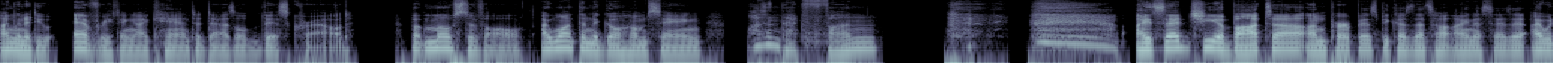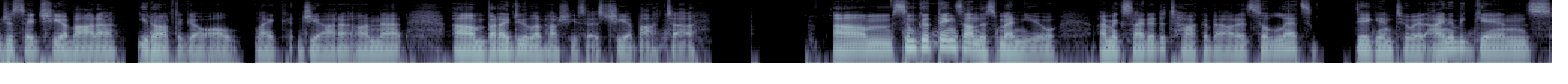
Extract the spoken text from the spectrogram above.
I'm going to do everything I can to dazzle this crowd. But most of all, I want them to go home saying, Wasn't that fun? I said ciabatta on purpose because that's how Ina says it. I would just say ciabatta. You don't have to go all like giada on that. Um, but I do love how she says ciabatta. Um, some good things on this menu. I'm excited to talk about it. So let's dig into it. Ina begins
